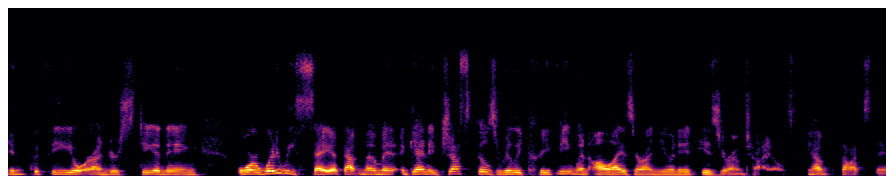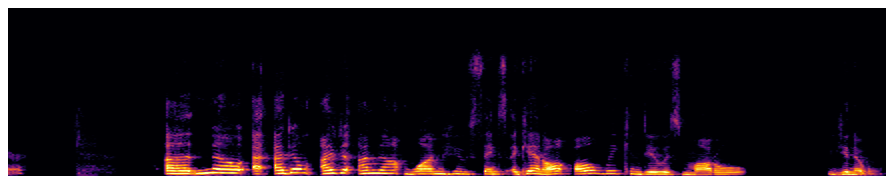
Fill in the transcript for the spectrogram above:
empathy or understanding or what do we say at that moment? Again, it just feels really creepy when all eyes are on you and it is your own child. You have thoughts there? Uh, no, I, I don't. I, I'm not one who thinks, again, all, all we can do is model, you know,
